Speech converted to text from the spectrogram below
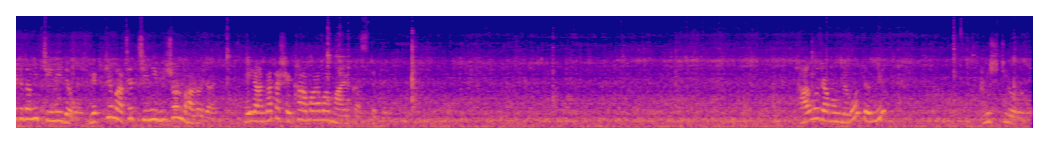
এতে কিন্তু আমি চিনি দেবো। ভেটকি মাছের চিনি ভীষণ ভালো যায়। এই রান্নাটা শেখা আমার আমার মায়ের কাছ থেকে। ঝালও যেমন দেবো, তেমনি মিষ্টিও দেবো।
